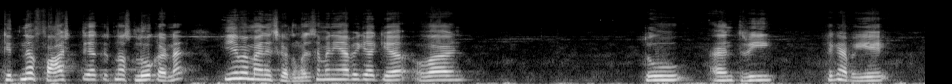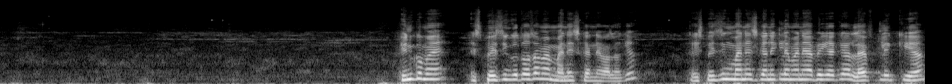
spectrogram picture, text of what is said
कितना फास्ट या कितना स्लो करना है, ये मैं मैनेज कर दूँगा। जैसे मैंने यहाँ पे क्या किया वन टू एंड थ्री ठीक है यहाँ ये इनको मैं स्पेसिंग को तो सा मैं मैनेज करने वाला हूँ क्या तो स्पेसिंग मैनेज करने के लिए मैंने यहाँ पे क्या किया लेफ़्ट क्लिक किया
